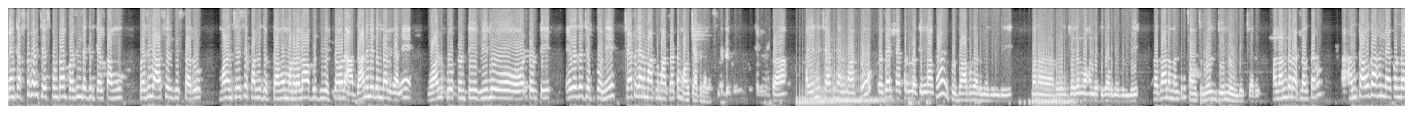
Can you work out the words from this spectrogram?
మేము కష్టపడి చేసుకుంటాం. ప్రజల దగ్గరికి వెళ్తాము. ప్రజలు ఆశీర్వదిస్తారు. మనం చేసే పనులు చెప్తాము. మనం ఎలా అభివృద్ధి చెప్తామని ఆ దాని మీద ఉండాలి కానీ వాళ్ళు ఫోర్ ట్వంటీ వీళ్ళు వన్ ట్వంటీ ఏదేదో చెప్పుకొని చేతగాని మాటలు మాట్లాడటం మాకు చేత అవన్నీ చేతగాని మాటలు ప్రజాక్షేత్రంలోకి వెళ్ళాక ఇప్పుడు బాబు గారి మీద ఉంది. మన జగన్మోహన్ రెడ్డి గారి మీద ఉంది. ప్రధానమంత్రి సంవత్సరం రోజులు జైల్లో ఉండొచ్చారు. వాళ్ళందరూ అట్లా అవుతారు? అంత అవగాహన లేకుండా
